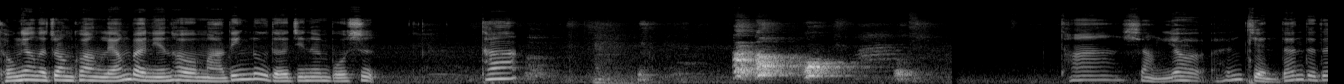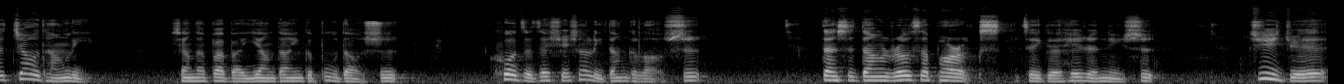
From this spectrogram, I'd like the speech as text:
同样的状况，两百年后，马丁·路德·金恩博士，他他想要很简单的在教堂里，像他爸爸一样当一个布道师，或者在学校里当个老师。但是当 Rosa Parks 这个黑人女士拒绝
